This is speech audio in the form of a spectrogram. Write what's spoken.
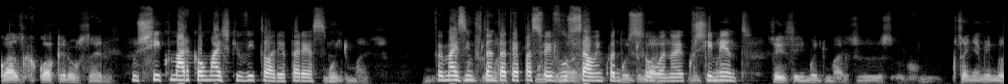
quase que qualquer um serve. O Chico marcou mais que o Vitória, parece. -me. Muito mais. Foi mais muito importante mais, até para a sua evolução mais, enquanto pessoa, mais, não é? Crescimento. Sim, sim, muito mais. Sem a mínima,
